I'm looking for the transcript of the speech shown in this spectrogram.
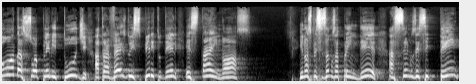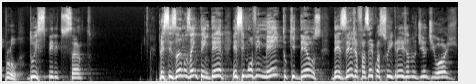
Toda a sua plenitude, através do Espírito dele, está em nós. E nós precisamos aprender a sermos esse templo do Espírito Santo. Precisamos entender esse movimento que Deus deseja fazer com a sua igreja no dia de hoje.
